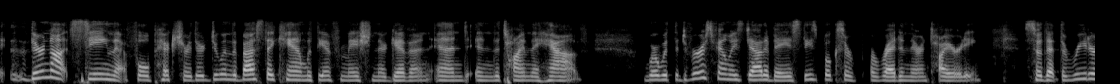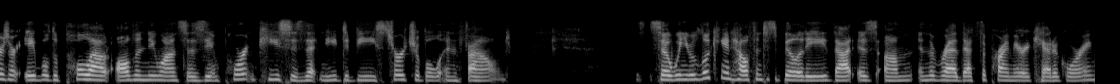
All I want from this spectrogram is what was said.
eh, they're not seeing that full picture. They're doing the best they can with the information they're given and in the time they have. Where with the Diverse Families database, these books are, are read in their entirety so that the readers are able to pull out all the nuances, the important pieces that need to be searchable and found. So when you're looking at health and disability, that is um, in the red, that's the primary category.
